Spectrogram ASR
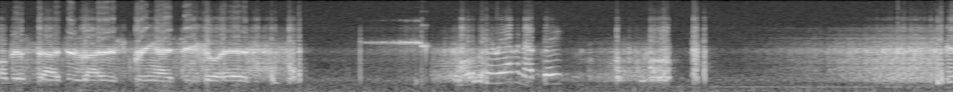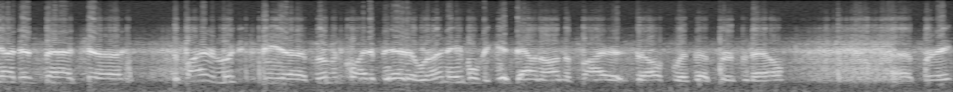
Bell dispatchers, Irish Spring IC, go ahead. Can we have an update? Yeah, dispatch, uh, the fire looks to be uh, moving quite a bit. Uh, we're unable to get down on the fire itself with uh, personnel. Uh, break.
